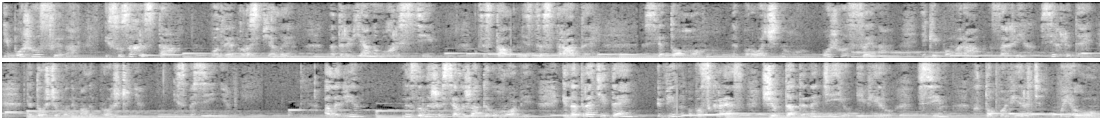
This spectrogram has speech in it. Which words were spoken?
і Божого Сина Ісуса Христа вони розп'яли на дерев'яному хресті. Це стало місце страти святого, непорочного Божого Сина, який помирав за гріх всіх людей, для того, щоб вони мали прощення і спасіння. Але він не залишився лежати у гробі, і на третій день він воскрес, щоб дати надію і віру всім, хто повірить у його.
